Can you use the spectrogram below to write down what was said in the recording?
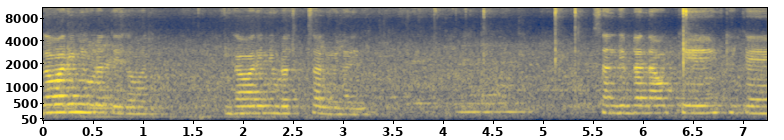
गवारी निवडत आहे गवारी. गवारी निवडत चालू आहे लाईव्ह संदीप दादा ओके ठीक आहे.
